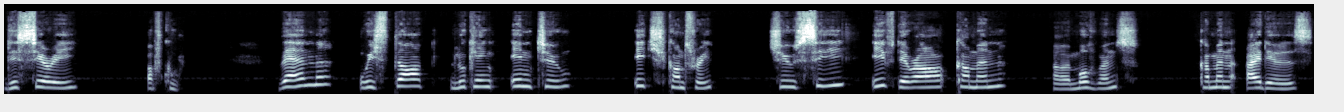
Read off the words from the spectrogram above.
this series of coups? Then we start looking into each country to see if there are common uh, movements, common ideas,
